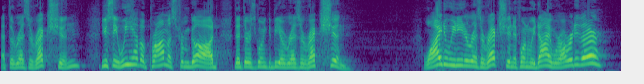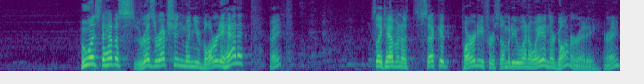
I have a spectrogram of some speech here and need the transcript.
at the resurrection. You see, we have a promise from God that there's going to be a resurrection. Why do we need a resurrection if when we die we're already there? Who wants to have a resurrection when you've already had it, right? It's like having a second party for somebody who went away and they're gone already, right?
